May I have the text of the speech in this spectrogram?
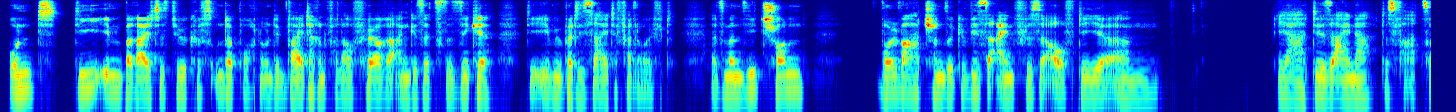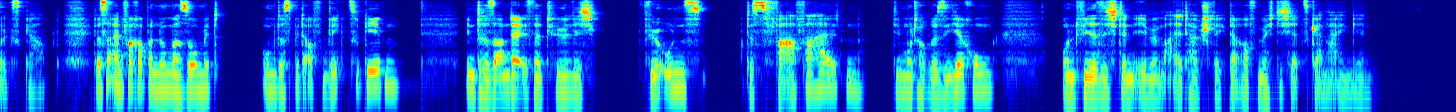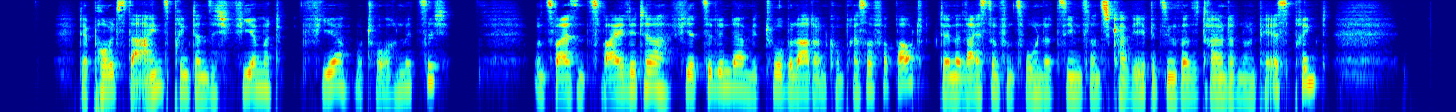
und die im Bereich des Türgriffs unterbrochene und im weiteren Verlauf höhere angesetzte Sicke, die eben über die Seite verläuft. Also man sieht schon, Volvo hat schon so gewisse Einflüsse auf die ähm, ja, Designer des Fahrzeugs gehabt. Das einfach aber nur mal so mit um das mit auf den Weg zu geben. Interessanter ist natürlich für uns das Fahrverhalten, die Motorisierung und wie er sich denn eben im Alltag schlägt. Darauf möchte ich jetzt gerne eingehen. Der Polestar 1 bringt dann sich vier, vier Motoren mit sich. Und zwar sind zwei Liter Vierzylinder mit Turbolader und Kompressor verbaut, der eine Leistung von 227 kW bzw. 309 PS bringt.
